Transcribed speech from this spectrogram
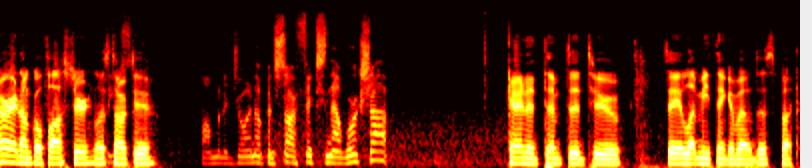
All right, Uncle Foster, let's talk to you. I'm gonna join up and start fixing that workshop? Kind of tempted to say, let me think about this, but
